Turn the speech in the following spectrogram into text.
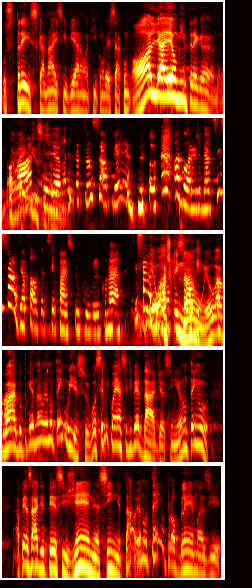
os três canais que vieram aqui conversar comigo. Olha eu me entregando. Então é isso. Olha, mas eu estou sabendo. Agora, Gilberto, você sabe a falta que você faz para o público, né? Você sabe eu acho que não. Eu aguardo, porque não, eu não tenho isso. Você me conhece de verdade, assim. Eu não tenho, apesar de ter esse gênio assim e tal, eu não tenho problemas de.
